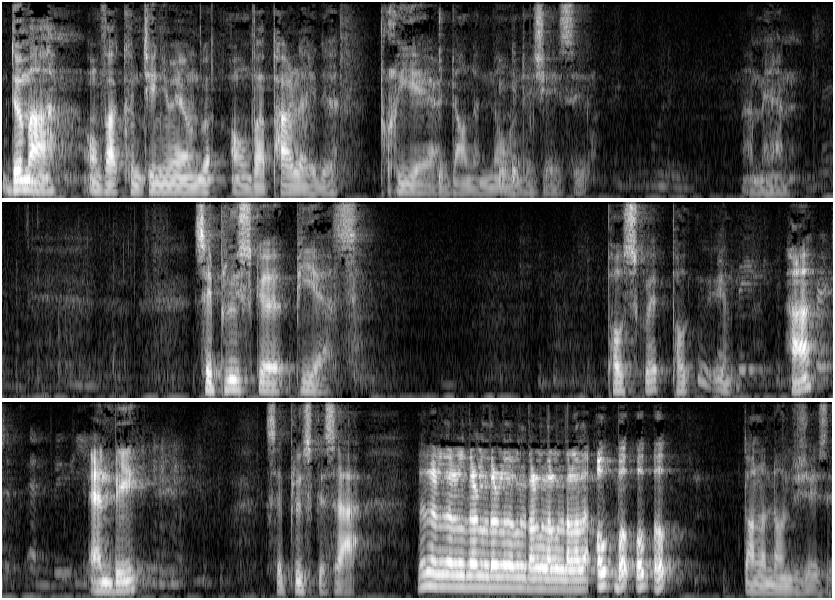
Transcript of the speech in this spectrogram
Demain, on va continuer, on va, parler de prière dans le nom de Jésus. Amen. C'est plus que PS. Postscript? Po- hein? NB? C'est plus que ça. Oh, oh, oh, oh. Dans le nom de Jésus.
